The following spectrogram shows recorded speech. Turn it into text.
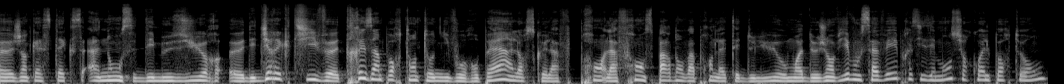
Euh, Jean Castex annonce des mesures, des directives très importantes au niveau européen lorsque la, la France pardon, va prendre la tête de l'UE au mois de janvier. Vous savez précisément sur quoi elles porteront?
